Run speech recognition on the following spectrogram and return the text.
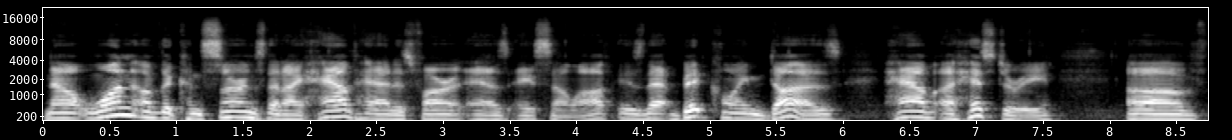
Now, one of the concerns that I have had as far as a sell-off is that Bitcoin does have a history of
